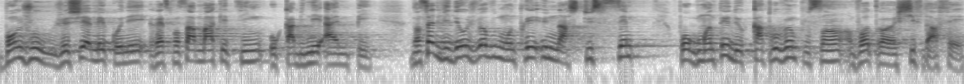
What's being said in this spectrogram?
Bonjour, je suis Aimé Koné, responsable marketing au cabinet AMP. Dans cette vidéo, je vais vous montrer une astuce simple pour augmenter de 80% votre chiffre d'affaires.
